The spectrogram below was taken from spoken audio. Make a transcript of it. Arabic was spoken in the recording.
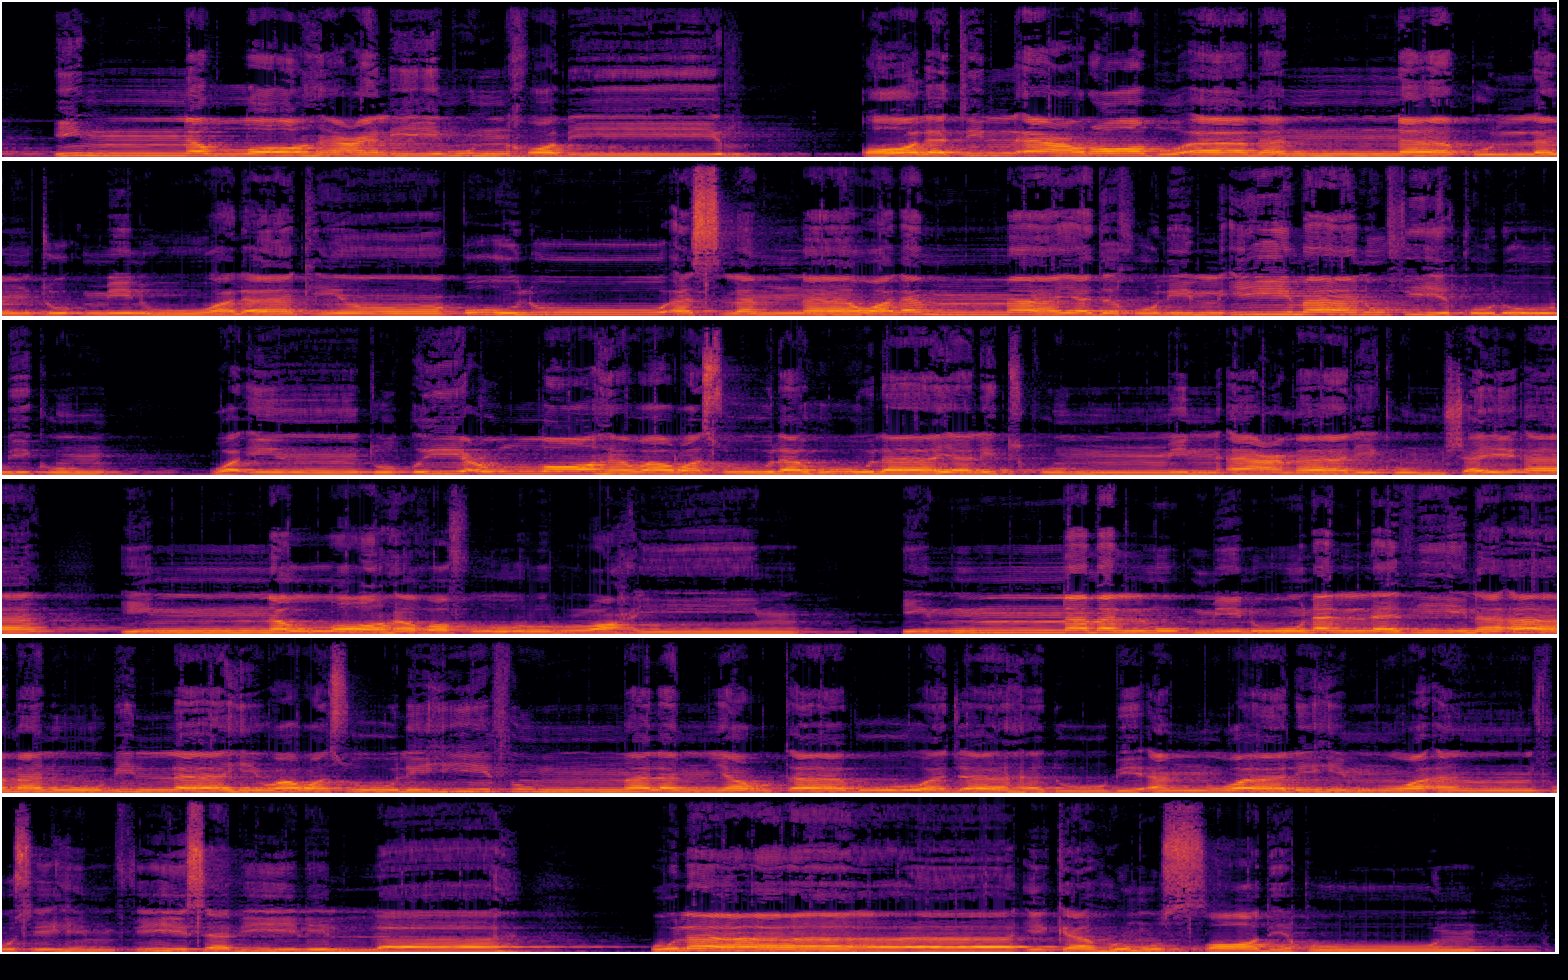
ان الله عليم خبير قالت الاعراب امنا قل لم تؤمنوا ولكن قولوا اسلمنا ولما يدخل الايمان في قلوبكم وان تطيعوا الله ورسوله لا يلتكم من اعمالكم شيئا ان الله غفور رحيم انما المؤمنون الذين امنوا بالله ورسوله ثم لم يرتابوا وجاهدوا باموالهم وانفسهم في سبيل الله اولئك هم الصادقون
